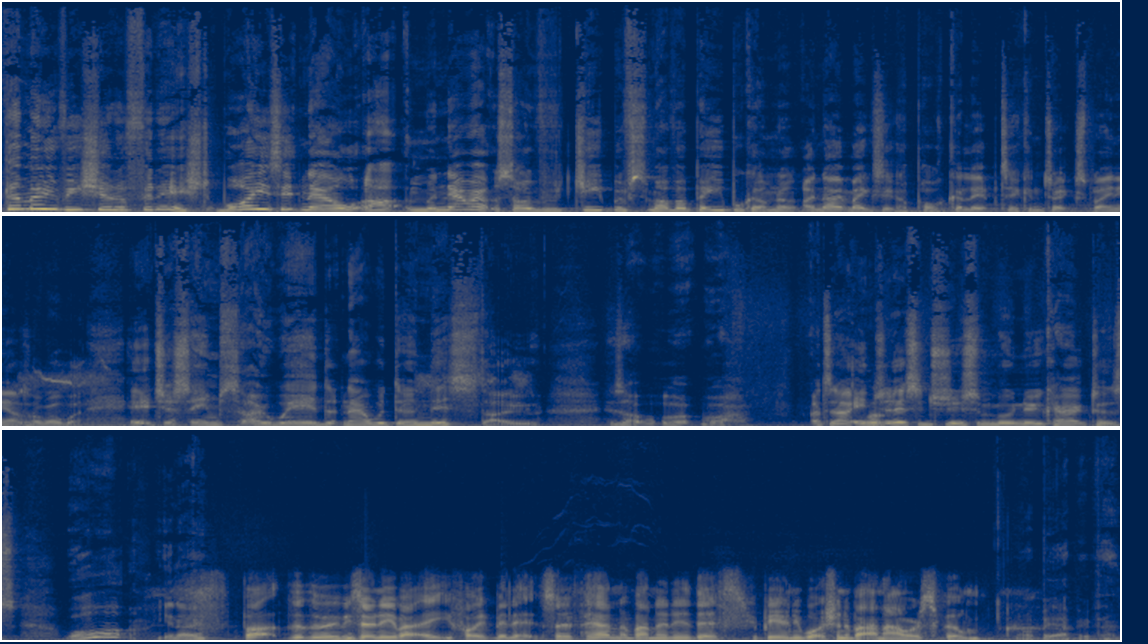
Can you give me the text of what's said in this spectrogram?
the movie should have finished. Why is it now? Uh, we're now outside with a jeep with some other people coming on. I know it makes it apocalyptic and to explain the outside world, but it just seems so weird that now we're doing this though. It's like, what, what? I don't know. in- let's introduce some new characters. What? You know? But the, the movie's only about 85 minutes, so if they hadn't have done any of this, you'd be only watching about an hour's film. I'll be happy with that.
